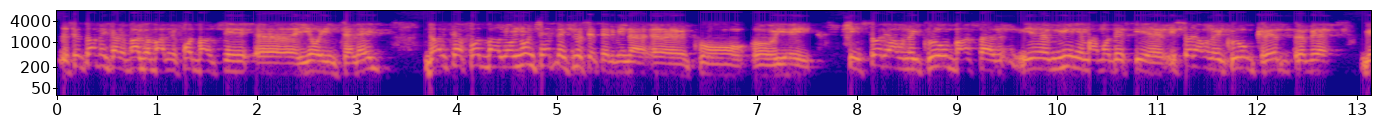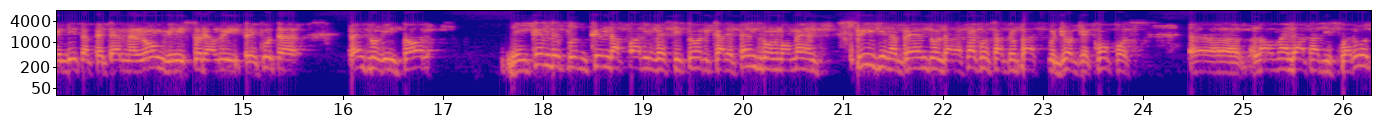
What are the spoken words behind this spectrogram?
Sunt oameni care bagă bani în fotbal și uh, eu îi înțeleg, doar că fotbalul nu începe și nu se termină uh, cu uh, ei. Și istoria unui club, asta e minima modestie, istoria unui club, cred, trebuie gândită pe termen lung, din istoria lui trecută, pentru viitor, din când în când apar investitori care pentru un moment sprijină brandul, dar așa cum s-a întâmplat și cu George Copos, uh, la un moment dat a dispărut,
